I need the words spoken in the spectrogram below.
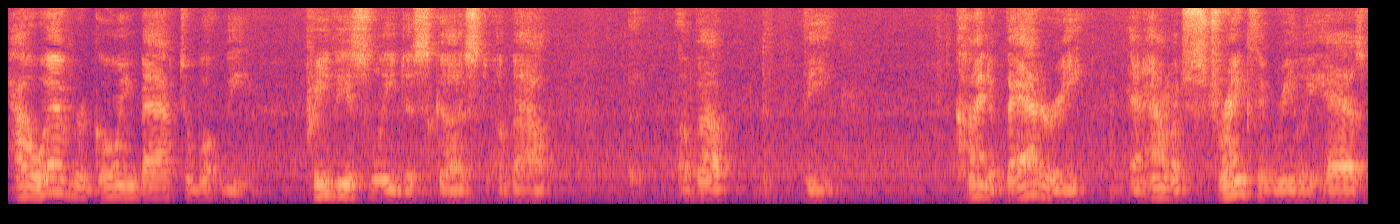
However, going back to what we previously discussed about, about the kind of battery and how much strength it really has,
